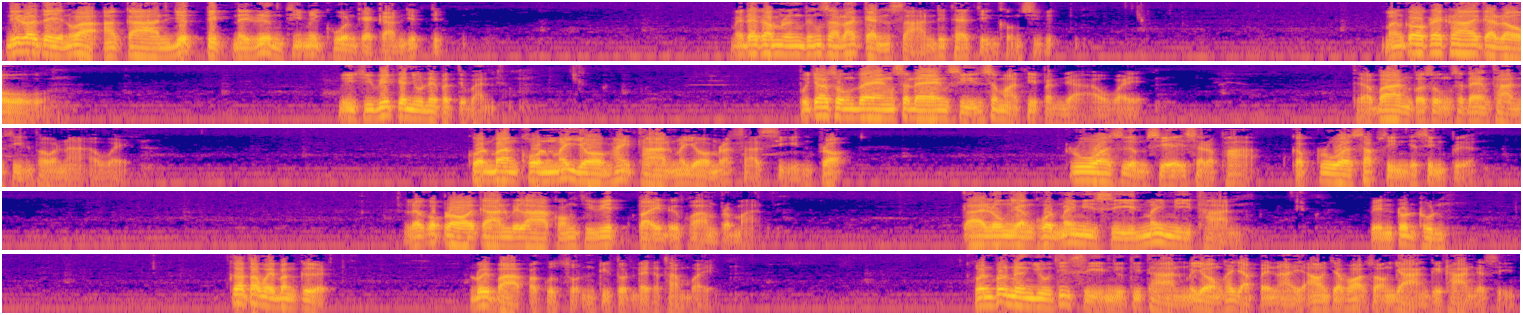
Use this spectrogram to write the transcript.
นี่เราจะเห็นว่าอาการยึดติดในเรื่องที่ไม่ควรแก่การยึดติด ไม่ได้คำนึงถึงสาระแก่นสารที่แท้จริงของชีวิต มันก็คล้าย ๆ กับเรา มีชีวิตกันอยู่ในปัจจุบันพระเจ้าทรงแดงแสดงศีลสมาธิปัญญาเอาไว้แถวบ้านก็ทรงแสดงทานศีลภาวนาเอาไว้ คนบางคนไม่ยอมให้ทานไม่ยอมรักษาศีล เพราะกลัวเสื่อมเสียอิสรภาพ กับกลัวทรัพย์สินจะสิ้นเปลือง แล้วก็ปล่อยการเวลาของชีวิตไปด้วยความประมาท ตายลงอย่างคนไม่มีศีลไม่มีทาน เป็นต้นทุน ก็ต้องไปบังเกิด ด้วยบาปอกุศลที่ตนได้กระทำไว้ คนพวกหนึ่งอยู่ที่ศีลอยู่ที่ทานไม่ยอมขยับไปไหน เอาเฉพาะสองอย่างคือทานกับศีล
